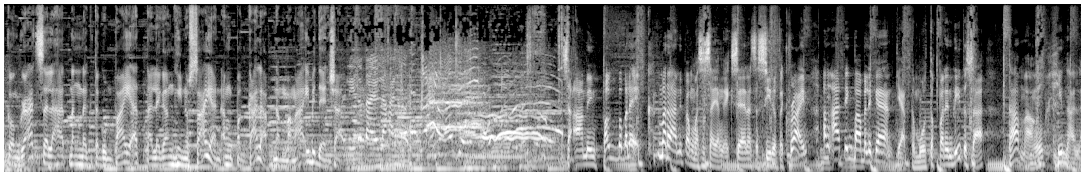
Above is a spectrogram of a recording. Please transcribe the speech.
Naman congrats sa lahat ng nagtagumpay at talagang hinusayan ang pagkalap ng mga ebidensya. Dito tayo lahat. Sa aming pagbabalik, marami pang masasayang eksena sa scene of the crime ang ating babalikan. Kaya tumutok pa rin dito sa Tamang Hinala.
